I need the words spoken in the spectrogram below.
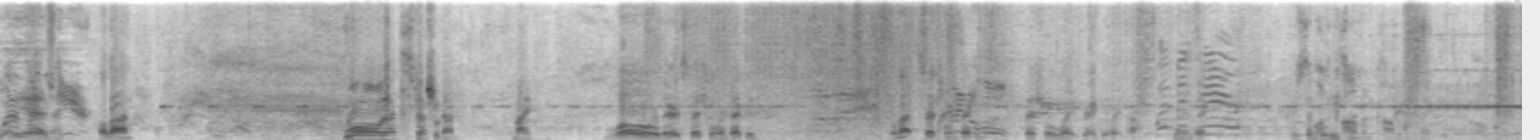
Oh, Weapons yeah. here. Hold on. Whoa, that's a special gun. Mine. Whoa, they're special infected. Well, not special infected, special, like, regular, oh, not common infected. There's some policemen. Uncommon, common infected, they call them.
